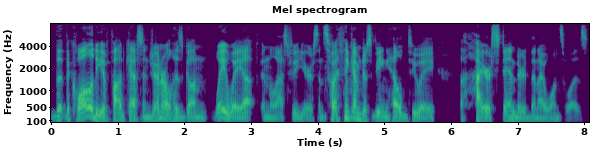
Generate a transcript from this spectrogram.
the the quality of podcasts in general has gone way way up in the last few years, and so I think I'm just being held to a, a higher standard than I once was.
